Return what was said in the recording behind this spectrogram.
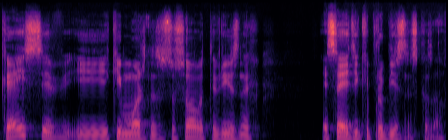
кейсів, і які можна застосовувати в різних. І це я тільки про бізнес сказав.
